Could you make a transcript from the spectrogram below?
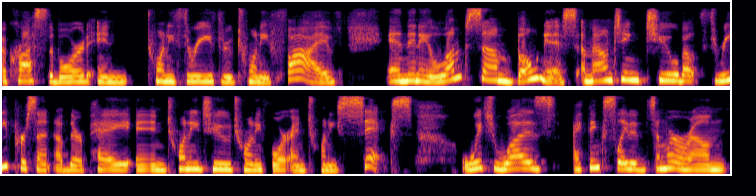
across the board in 23 through 25, and then a lump sum bonus amounting to about 3% of their pay in 22, 24, and 26, which was, I think, slated somewhere around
